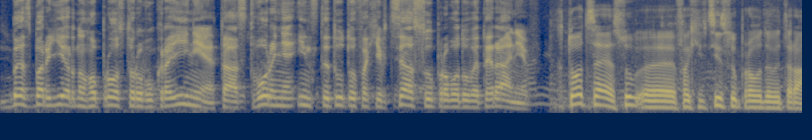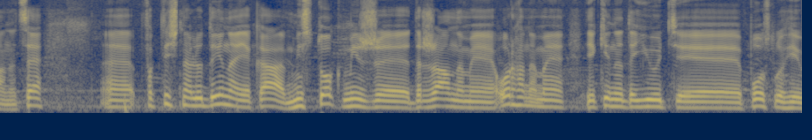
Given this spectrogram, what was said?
безбар'єрного простору в Україні та створення інституту фахівця супроводу ветеранів. Хто це е, фахівці супроводу ветерана? Це е, фактична людина, яка місток між е, державними органами, які надають послуги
